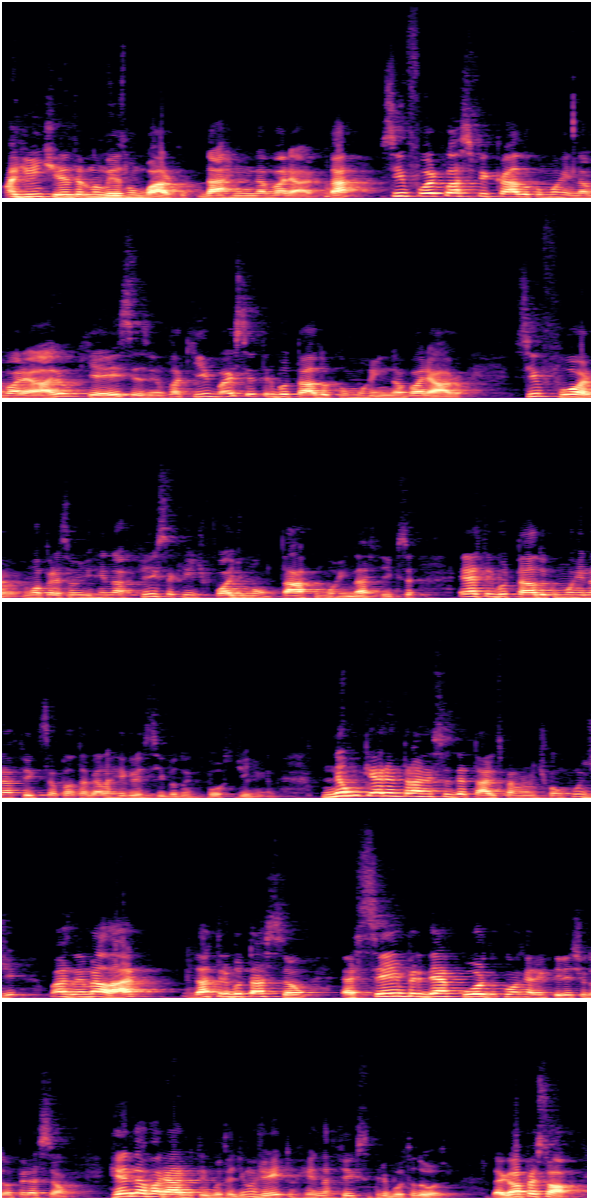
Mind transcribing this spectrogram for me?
a gente entra no mesmo barco da renda variável, tá? Se for classificado como renda variável, que é esse exemplo aqui, vai ser tributado como renda variável. Se for uma operação de renda fixa que a gente pode montar como renda fixa, é tributado como renda fixa pela tabela regressiva do imposto de renda. Não quero entrar nesses detalhes para não te confundir, mas lembra lá da tributação é sempre de acordo com a característica da operação. Renda variável tributa de um jeito, renda fixa tributa do outro. Legal, pessoal?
